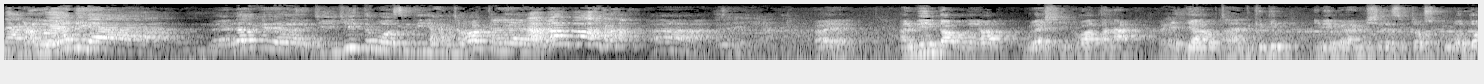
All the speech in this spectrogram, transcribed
Macluwaniga. لا لا جيجي تموسيدي حنجوك لا almuhim daawadayaal walaashiina waatana waxay diyaar u tahay hadda kadib inay barnaamijyada si toos u wado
